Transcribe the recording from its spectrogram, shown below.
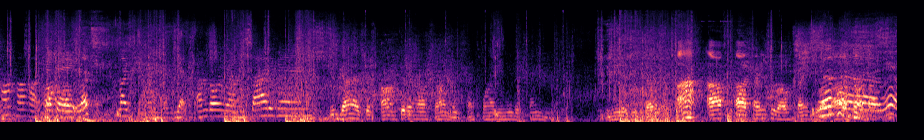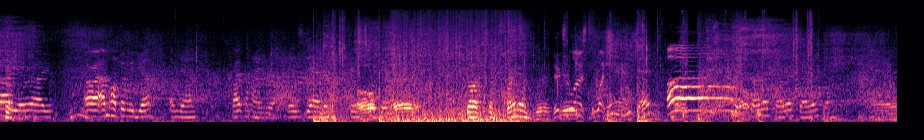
Ha ha ha. Okay, let's like. Yes, I'm going around the side again. You guys just aren't good enough zombies. That's why you need to train you. You need to be better. Ah! Ah! Ah! Training too well. Training too well. Ah. where are you? Where are you? Alright, I'm hopping with you. I'm down. Right behind you. There's, yeah, there's, there's Oh, two people. You got some friends with you. Neutralize flesh You shield. dead? Oh! Let's go, let's go, let's go, let's go. Uh,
